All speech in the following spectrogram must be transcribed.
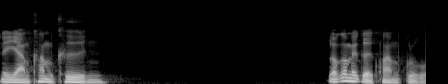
ในยามค่ำคืน เราก็ไม่เกิดความกลัว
